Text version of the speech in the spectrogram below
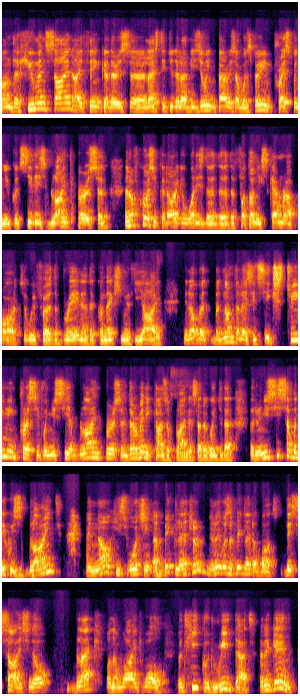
On the human side, I think uh, there is uh, l'Institut de la Vision in Paris. I was very impressed when you could see this blind person. And of course, you could argue what is the, the, the photonics camera part with uh, the brain and the connection with the eye, you know, but, but nonetheless, it's extremely impressive when you see a blind person. There are many kinds of blindness. I don't go into that. But when you see somebody who is blind and now he's watching a big letter, you know, it was a big letter about this size, you know, black on a white wall, but he could read that. And again,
